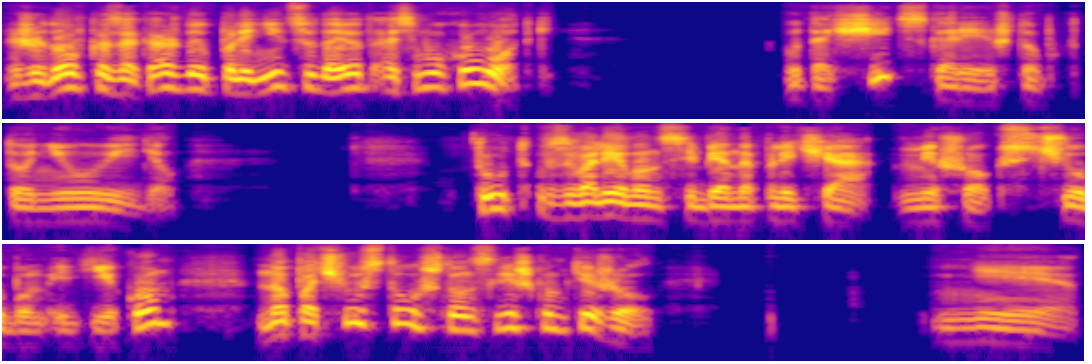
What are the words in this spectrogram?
Жидовка за каждую поленицу дает осьмуху водки. Утащить скорее, чтоб кто не увидел — Тут взвалил он себе на плеча мешок с чубом и дьяком, но почувствовал, что он слишком тяжел. «Нет,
